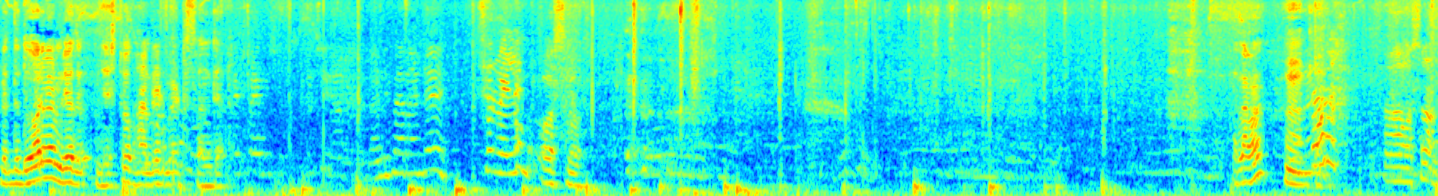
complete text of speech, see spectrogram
పెద్ద దూరం ఏం లేదు. జస్ట్ ఒక హండ్రెడ్ మీటర్స్ అంతే. వస్తున్నాం. ఎలా వస్తున్నాం.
